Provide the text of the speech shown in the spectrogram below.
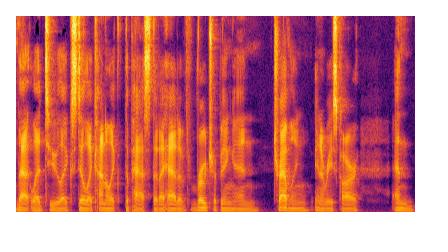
that led to like still like kind of like the past that I had of road tripping and traveling in a race car. And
